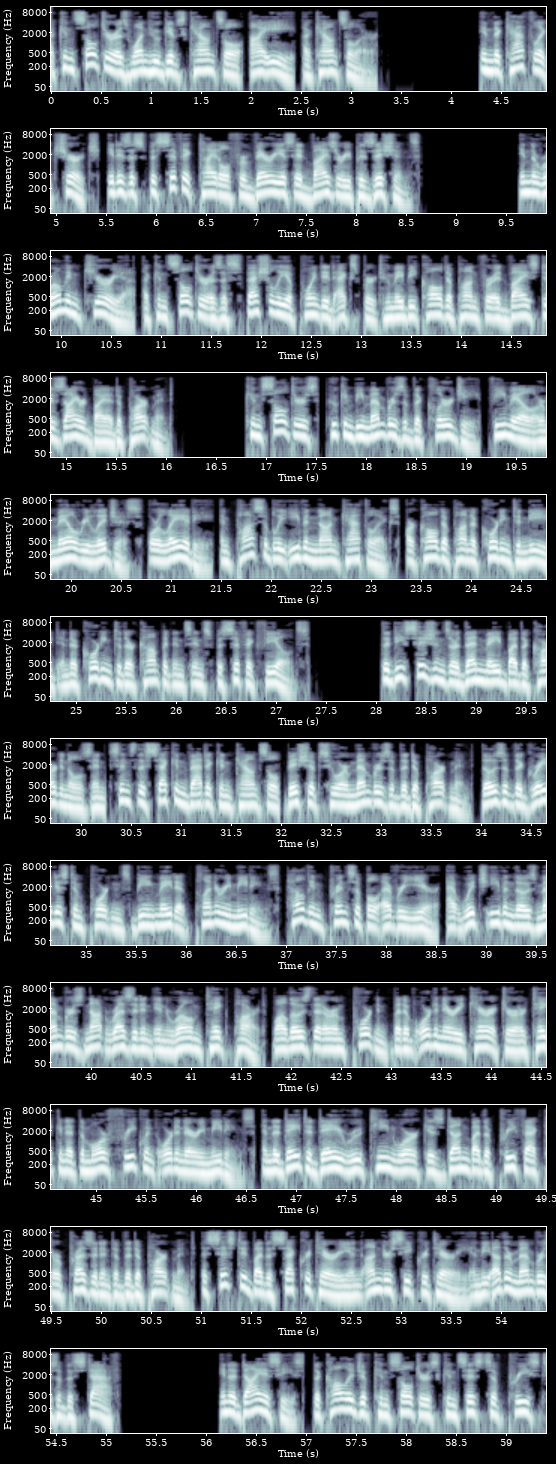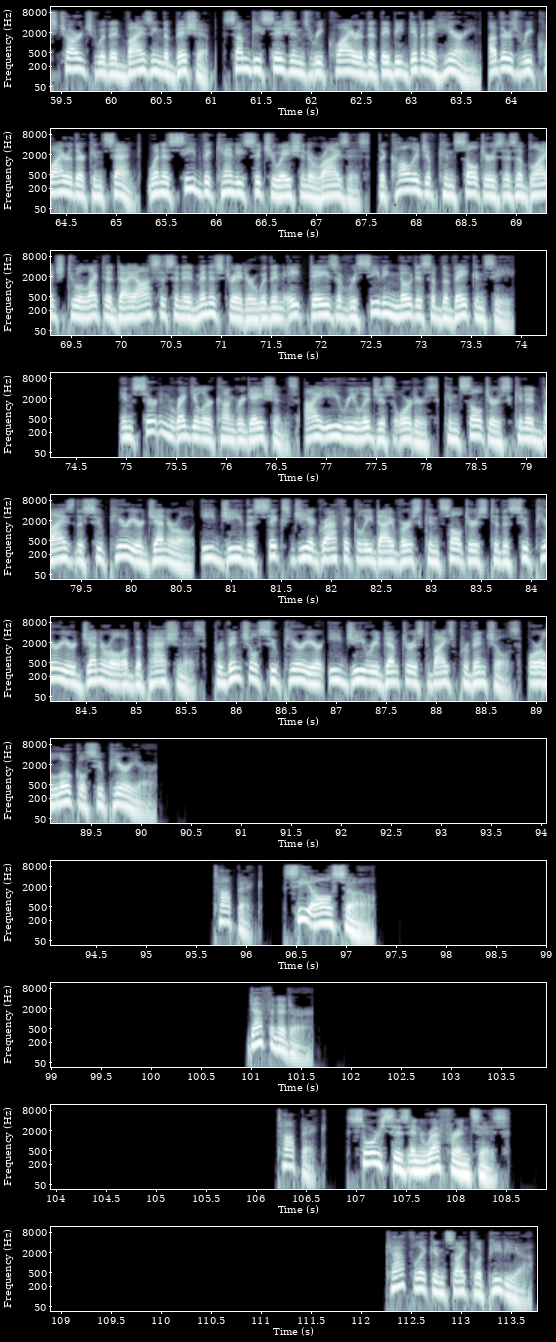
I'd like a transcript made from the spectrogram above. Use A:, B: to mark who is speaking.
A: A consultor is one who gives counsel, i.e., a counselor. In the Catholic Church, it is a specific title for various advisory positions. In the Roman Curia, a consultor is a specially appointed expert who may be called upon for advice desired by a department. Consultors, who can be members of the clergy, female or male religious, or laity, and possibly even non-Catholics, are called upon according to need and according to their competence in specific fields. The decisions are then made by the cardinals and since the Second Vatican Council bishops who are members of the department, those of the greatest importance being made at plenary meetings, held in principle every year, at which even those members not resident in Rome take part, while those that are important but of ordinary character are taken at the more frequent ordinary meetings, and the day-to-day -day routine work is done by the prefect or president of the department, assisted by the secretary and undersecretary and the other members of the staff, in a diocese, the College of Consultors consists of priests charged with advising the bishop. Some decisions require that they be given a hearing, others require their consent. When a sede vacante situation arises, the College of Consultors is obliged to elect a diocesan administrator within eight days of receiving notice of the vacancy, in certain regular congregations i.e. religious orders consultors can advise the superior general, e.g. the six geographically diverse consultors to the superior general of the Passionists, provincial superior e.g. Redemptorist vice-provincials, or a local superior. See also Definitor Topic: Sources and references. Catholic Encyclopedia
